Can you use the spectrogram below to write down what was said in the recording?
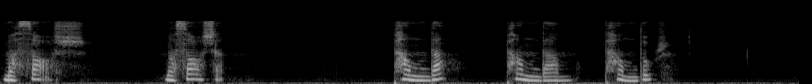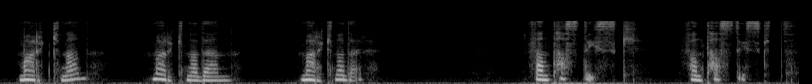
Massage. Massagen. Panda, pandan, pandor. Marknad, marknaden, marknader. Fantastisk, fantastiskt,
